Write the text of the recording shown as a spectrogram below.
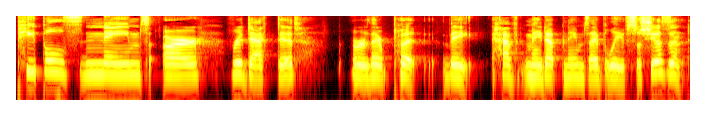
people's names are redacted or they're put they have made up names, I believe. So she doesn't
